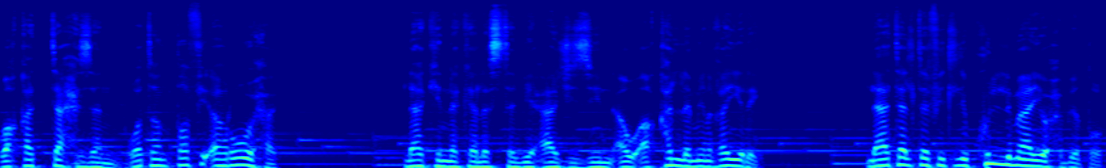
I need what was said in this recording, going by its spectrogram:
وقد تحزن وتنطفئ روحك. لكنك لست بعاجز أو أقل من غيرك. لا تلتفت لكل ما يحبطك.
